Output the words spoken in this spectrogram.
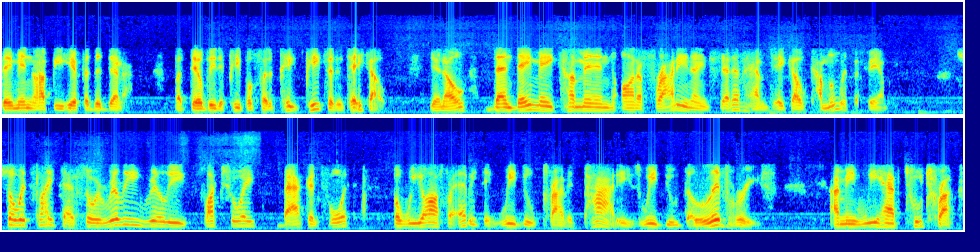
they may not be here for the dinner, but they'll be the people for the pizza to take out. You know, then they may come in on a Friday night instead of having takeout, come in with the family. So it's like that. So it really, really fluctuates back and forth. But we offer everything. We do private parties. We do deliveries. I mean, we have two trucks.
